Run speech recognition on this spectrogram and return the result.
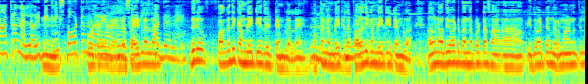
മാത്രമല്ല ഒരു പിക്നിക് സ്പോട്ട് എന്ന് പറയാം. ഇതൊരു പകുതി കംപ്ലീറ്റ് ചെയ്ത ഒരു ടെമ്പിൾ അല്ലേ? മൊത്തം കംപ്ലീറ്റ് ഇല്ല. പകുതി കംപ്ലീറ്റ് ചെയ്ത ടെമ്പിളാണ് അതുകൊണ്ട് അതുമായിട്ട് ബന്ധപ്പെട്ട ഇതുമായിട്ട് നിർമ്മാണത്തിൽ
